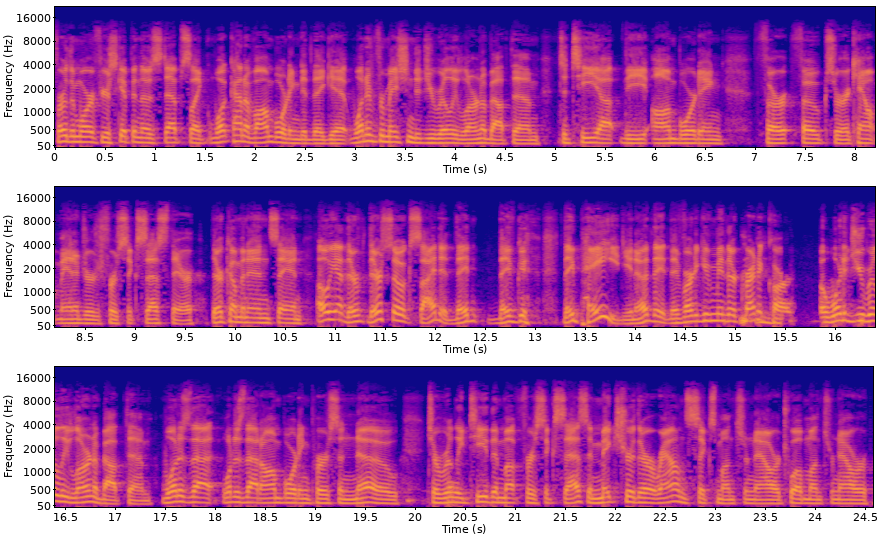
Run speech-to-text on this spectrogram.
Furthermore, if you're skipping those steps, like what kind of onboarding did they get? What information did you really learn about them to tee up the onboarding for folks or account managers for success there? They're coming in saying, "Oh yeah, they're they're so excited. They they've they paid, you know, they they've already given me their credit card." But what did you really learn about them? What does that what does that onboarding person know to really tee them up for success and make sure they're around six months from now or twelve months from now or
